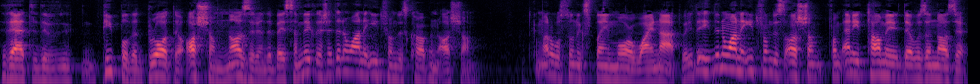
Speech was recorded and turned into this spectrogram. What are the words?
that the people that brought the Asham Nazir in the Beis Hamikdash, they didn't want to eat from this korban Asham. Gemara will soon explain more why not. But he didn't want to eat from this asham from any tummy that was a nazir.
